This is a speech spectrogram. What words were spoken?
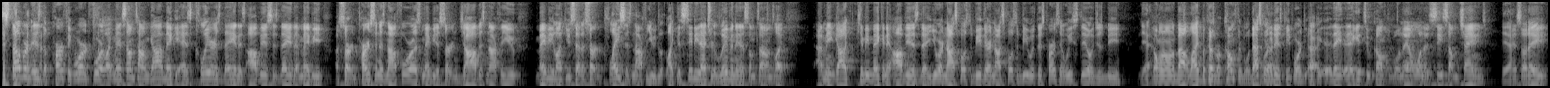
Stubborn is the perfect word for it. Like, man, sometimes God make it as clear as day and as obvious as day that maybe a certain person is not for us, maybe a certain job is not for you, maybe like you said, a certain place is not for you, like the city that you're living in. Sometimes, like, I mean, God can be making it obvious that you are not supposed to be there, not supposed to be with this person. We still just be. Yeah. Going on about life because we're comfortable. That's what it is. People are uh, they, they get too comfortable and they don't want to see something change. Yeah. And so they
